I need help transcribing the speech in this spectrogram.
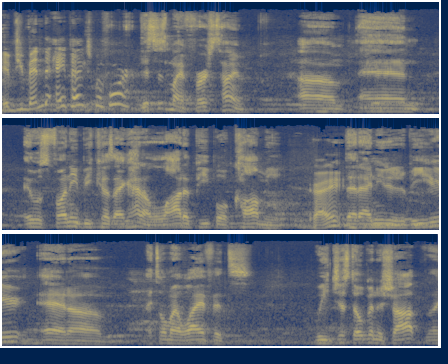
have you been to AAPEX before? this is my first time, um, and it was funny because I had a lot of people call me Right. that I needed to be here, and um, I told my wife it's we just opened a shop, you know,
